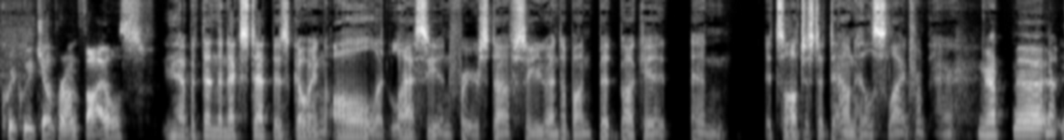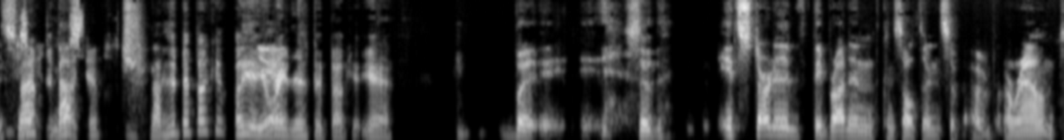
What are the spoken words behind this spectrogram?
quickly jump around files. Yeah, but then the next step is going all Atlassian for your stuff, so you end up on Bitbucket, and it's all just a downhill slide from there. Yep. No, No, it's not not Bitbucket. not Is it Bitbucket? Oh yeah, you're Yeah. right. It is Bitbucket. Yeah. But it, it- so it started they brought in consultants around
